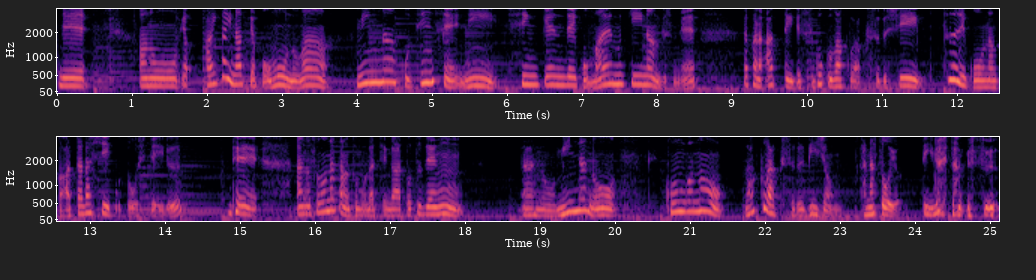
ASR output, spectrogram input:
であのいや会いたいなってやっぱ思うのはみんなこう人生に真剣でこう前向きなんですね。だから会っていてすごくワクワクするし常にこうなんか新しいことをしている。であのその中の友達が突然あのみんなの今後のワクワクするビジョン話そうよ。って言い出したんです。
